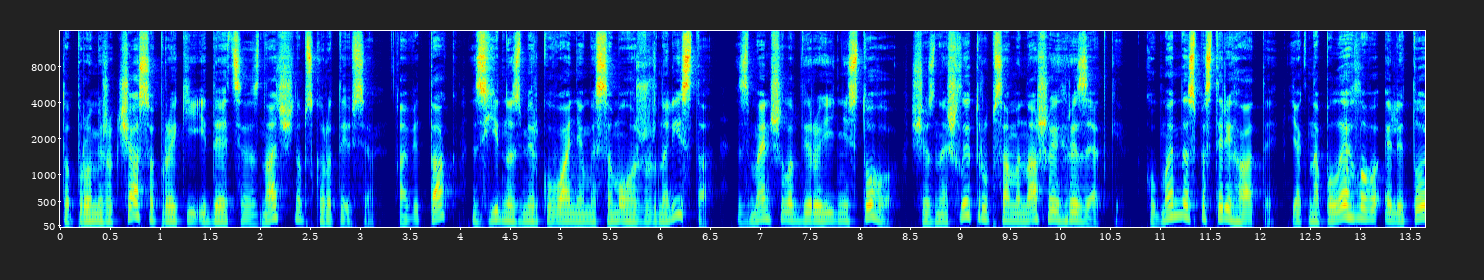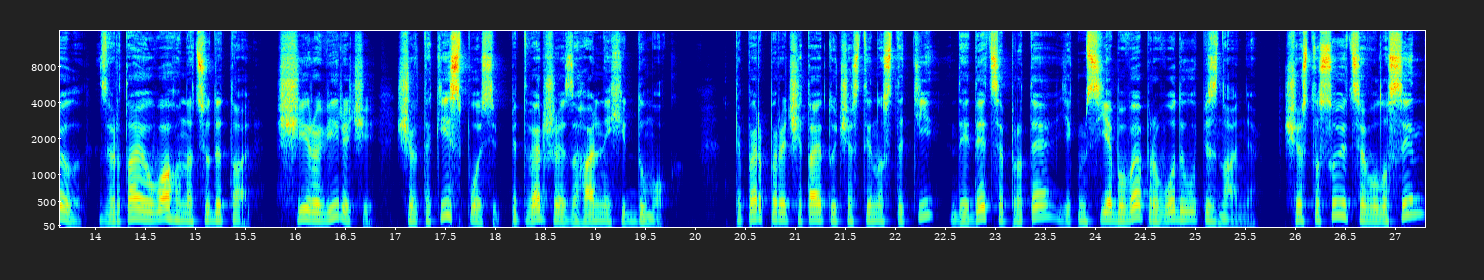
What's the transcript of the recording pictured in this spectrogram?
то проміжок часу, про який йдеться, значно б скоротився. А відтак, згідно з міркуваннями самого журналіста, зменшила б вірогідність того, що знайшли труп саме нашої гризетки. Кумедно спостерігати, як наполегливо Елі Тойл звертає увагу на цю деталь, щиро вірячи, що в такий спосіб підтверджує загальний хід думок. Тепер перечитай ту частину статті, де йдеться про те, як мсьє Бове проводив упізнання. Що стосується волосин,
